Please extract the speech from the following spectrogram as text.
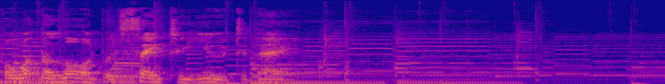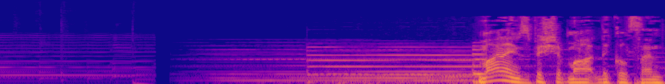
for what the Lord would say to you today. My name is Bishop Mark Nicholson,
